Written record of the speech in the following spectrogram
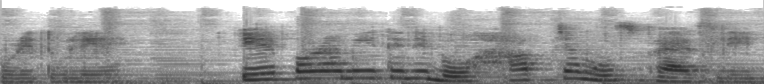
করে তোলে। এরপর আমি এতে দেব হাফ চামচ ভ্যাজলিন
